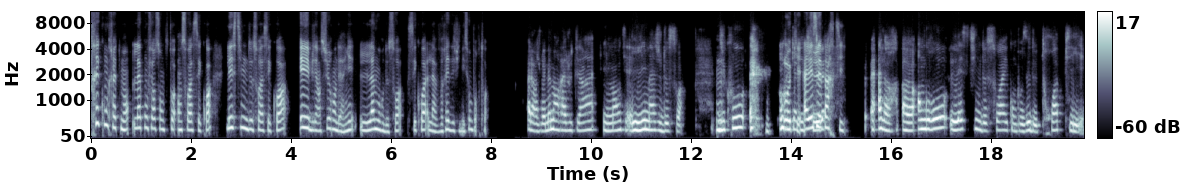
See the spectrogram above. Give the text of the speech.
très concrètement, la confiance en, toi, en soi, c'est quoi? L'estime de soi, c'est quoi? Et bien sûr, en dernier, l'amour de soi, c'est quoi la vraie définition pour toi? Alors, je vais même en rajouter un. Il manque l'image de soi. Mm. Du coup, ok, allez, c'est parti. Alors, euh, en gros, l'estime de soi est composée de trois piliers.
